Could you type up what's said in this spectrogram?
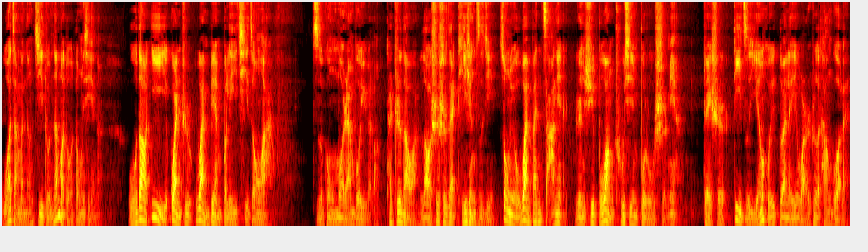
我怎么能记住那么多东西呢？”武道一以贯之，万变不离其宗啊！子贡默然不语了。他知道啊，老师是在提醒自己，纵有万般杂念，仍需不忘初心，不辱使命。这时，弟子颜回端了一碗热汤过来，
